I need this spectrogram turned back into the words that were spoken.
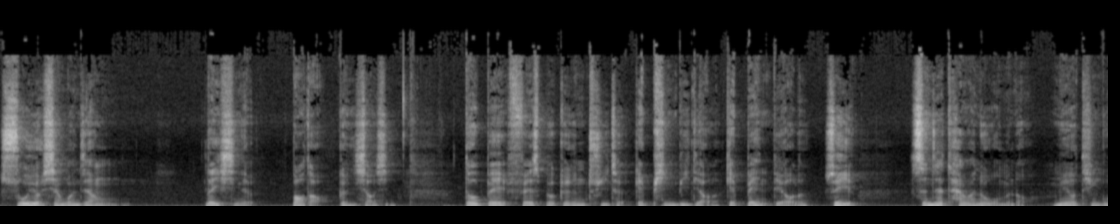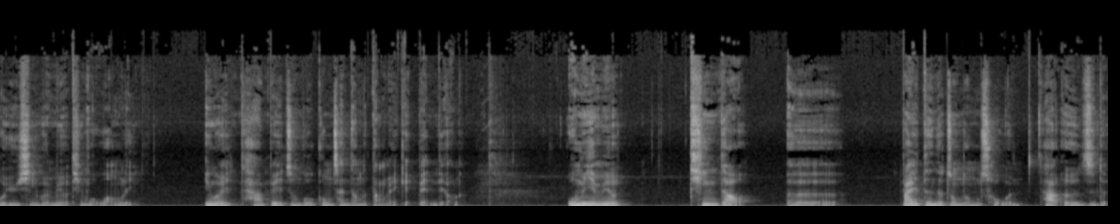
所有相关这样类型的报道跟消息都被 Facebook 跟 Twitter 给屏蔽掉了，给 ban 掉了。所以身在台湾的我们哦，没有听过于新会，没有听过王林。因为他被中国共产党的党媒给 ban 掉了，我们也没有听到呃拜登的种种丑闻，他儿子的，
